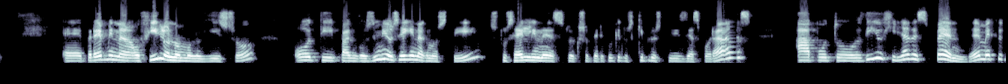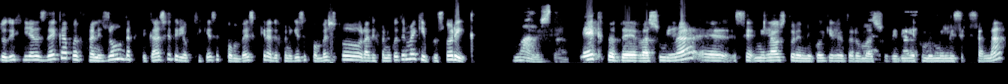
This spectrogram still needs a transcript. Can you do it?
ε, πρέπει να οφείλω να ομολογήσω ότι παγκοσμίως έγινα γνωστή στους Έλληνες του εξωτερικού και τους Κύπρους της Διασποράς από το 2005 μέχρι το 2010 που εμφανιζόμουν τακτικά σε τηλεοπτικές εκπομπές και ραδιοφωνικές εκπομπές στο ραδιοφωνικό τέρμα Κύπρου, στο ΡΙΚ. Μάλιστα. Έκτοτε, Βασούλα, ε, σε, μιλάω στο ελληνικό και λέω το όνομα σου, επειδή έχουμε μιλήσει ξανά,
